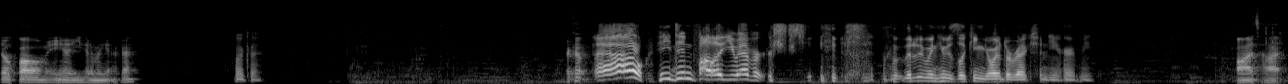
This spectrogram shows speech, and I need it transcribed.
they'll follow me, and then you hit him again. Okay. Okay. Back up. Ow! He didn't follow you ever. Literally, when he was looking your direction, he hurt me. Oh, it's hot.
